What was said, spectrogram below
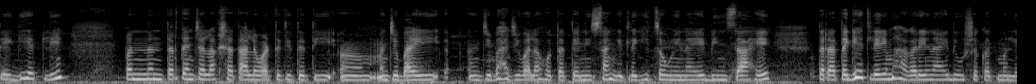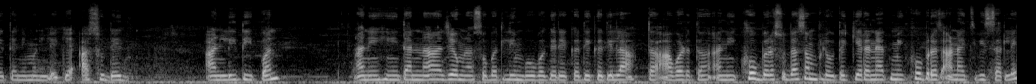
ते घेतली. पण नंतर त्यांच्या लक्षात आलं वाटतं तिथं ती म्हणजे बाई जे जी भाजीवाला होता त्यांनी सांगितलं की चवळी नाही बीन्स आहे. तर आता घेतलेली महागारी नाही देऊ शकत म्हणले. त्यांनी म्हणले की असू दे आणली ती पण. आणि ही त्यांना जेवणासोबत लिंबू वगैरे कधी कधी लागतं आवडतं. आणि खोबरंसुद्धा संपलं होतं. किराण्यात मी खोबरंच आणायचं विसरले.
